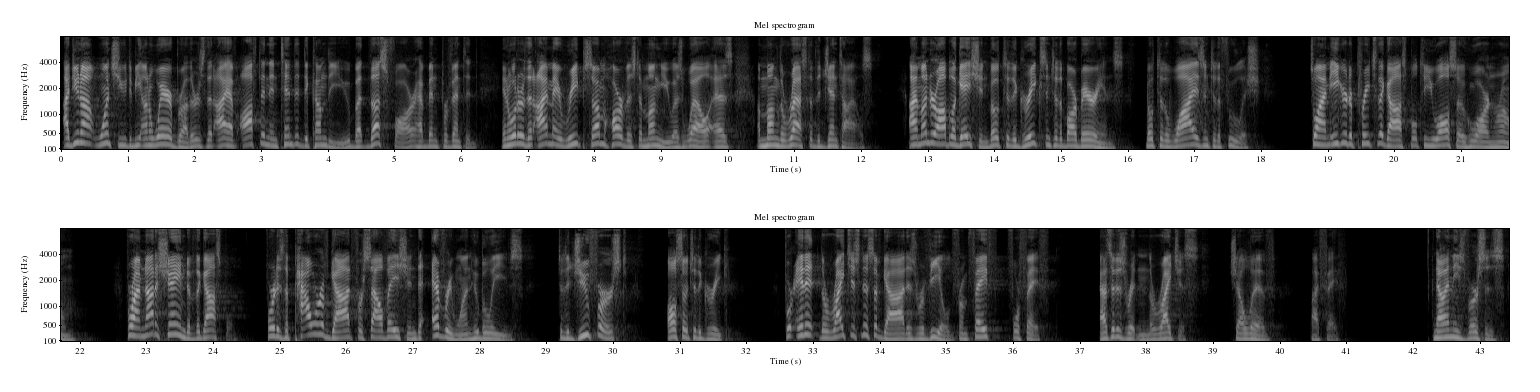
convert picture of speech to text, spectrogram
I do not want you to be unaware, brothers, that I have often intended to come to you, but thus far have been prevented, in order that I may reap some harvest among you as well as among the rest of the Gentiles. I am under obligation both to the Greeks and to the barbarians, both to the wise and to the foolish. So I am eager to preach the gospel to you also who are in Rome. For I am not ashamed of the gospel, for it is the power of God for salvation to everyone who believes to the Jew first, also to the Greek. For in it the righteousness of God is revealed from faith for faith. As it is written, the righteous shall live by faith. Now, in these verses,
